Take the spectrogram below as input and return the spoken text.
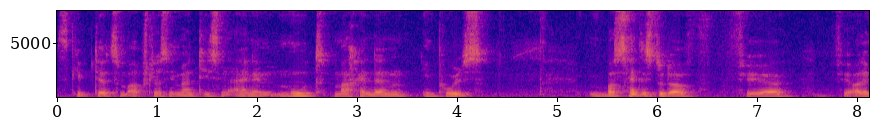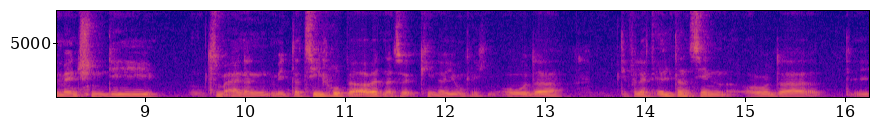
es gibt ja zum Abschluss immer diesen einen mutmachenden Impuls. Was hättest du da für, für alle Menschen, die zum einen mit der Zielgruppe arbeiten, also Kinder, Jugendlichen, oder die vielleicht Eltern sind oder die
